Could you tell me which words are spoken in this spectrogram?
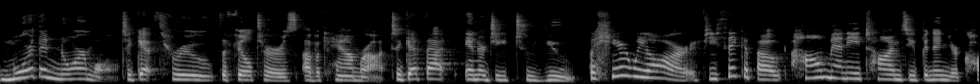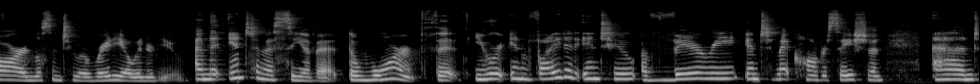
more than normal to get through the filters of a camera, to get that energy to you. But here we are. If you think about how many times you've been in your car and listened to a radio interview and the intimacy of it, the warmth that you were invited into a very intimate conversation conversation And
